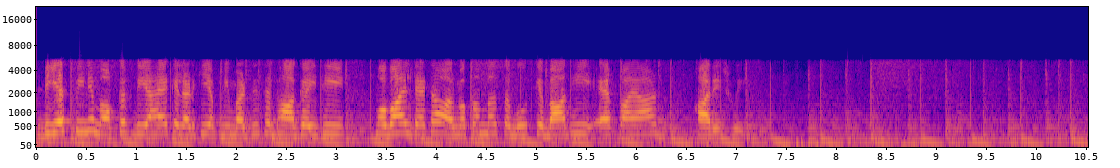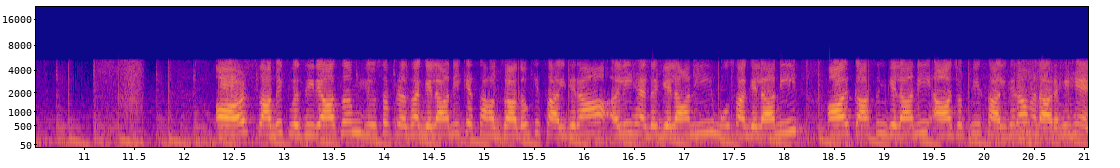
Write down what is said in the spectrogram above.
ڈی ایس پی نے موقف دیا ہے کہ لڑکی اپنی مرضی سے بھاگ گئی تھی۔ موبائل ڈیٹا اور مکمل ثبوت کے بعد ہی ایف آئی آر خارج ہوئی۔ اور سابق وزیر اعظم یوسف رضا گیلانی کے صاحبزادوں کی سالگرہ، علی حیدر گیلانی موسا گیلانی اور قاسم گیلانی آج اپنی سالگرہ منا رہے ہیں۔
